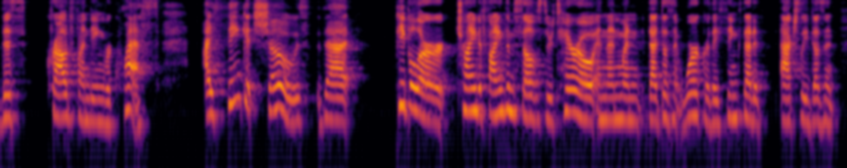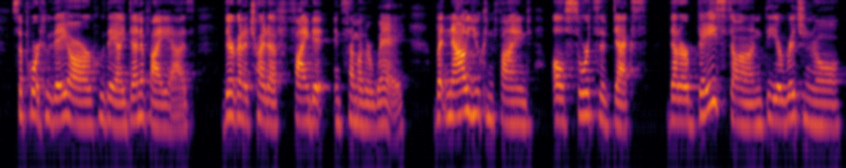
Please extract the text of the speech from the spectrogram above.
this crowdfunding request. I think it shows that people are trying to find themselves through tarot and then when that doesn't work or they think that it actually doesn't support who they are, who they identify as, they're going to try to find it in some other way. But now you can find all sorts of decks that are based on the original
